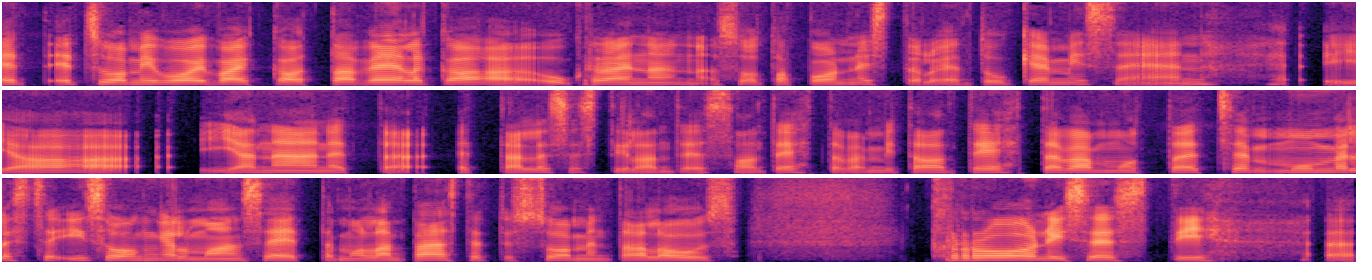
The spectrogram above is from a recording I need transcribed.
et, et Suomi voi vaikka ottaa velkaa Ukrainan sotaponnistelujen tukemiseen ja, ja näen, että, että tällaisessa tilanteessa on tehtävä mitä on tehtävä, mutta että se, mun mielestä se iso ongelma on se, että me ollaan päästetty Suomen talous kroonisesti äh,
